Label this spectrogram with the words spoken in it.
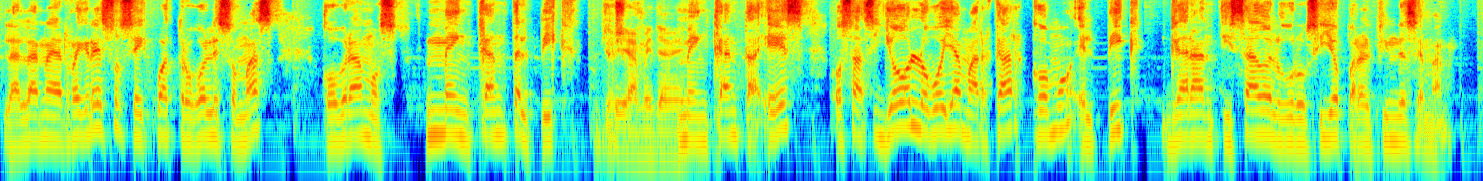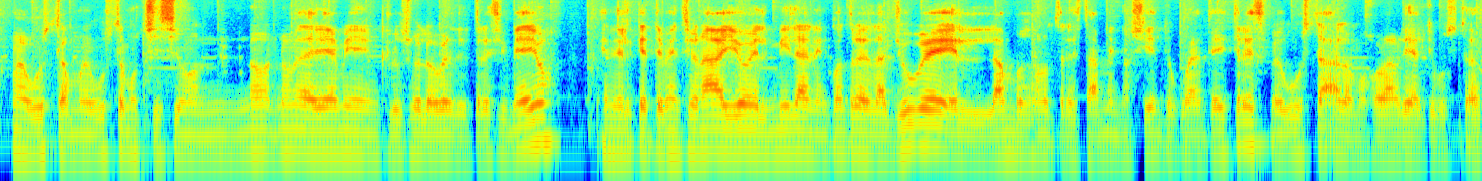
la lana de regreso. Si hay cuatro goles o más, cobramos. Me encanta el pick. Sí, a mí también. Me encanta. Es, o sea, si yo lo voy a marcar como el pick garantizado el gurusillo para el fin de semana. Me gusta, me gusta muchísimo. No, no me daría a mí incluso el over de tres y medio. En el que te mencionaba yo, el Milan en contra de la Juve, el ambos anotan está a menos 143. Me gusta, a lo mejor habría que buscar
